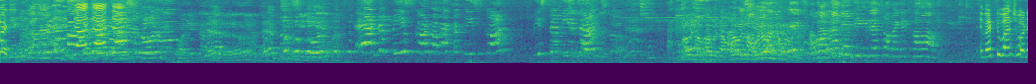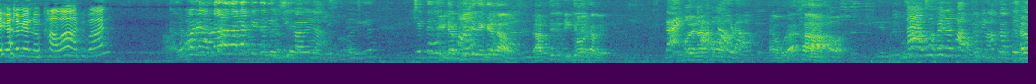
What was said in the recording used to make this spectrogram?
গুড যা যা যা একটা piece কর বাবা, একটা piece কর। piece-টা নিয়ে যা। হবে না হবে না হবে না হবে না দাদাকে দিয়ে সবাইকে খাওয়া এবার টুবান সরে গেল কেন খাওয়া টুবান ওরে, দাঁড়া, দাঁড়া, কেটে দিচ্ছি। পাবে না ওইদিকে কেটে দে এটা ফ্রিজে রেখে দাও রাত্রিতে বিকেলে খাবে তাই, হয় খাওয়া। হ্যাঁ না হবে না ভাত খাবি হ্যাঁ,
